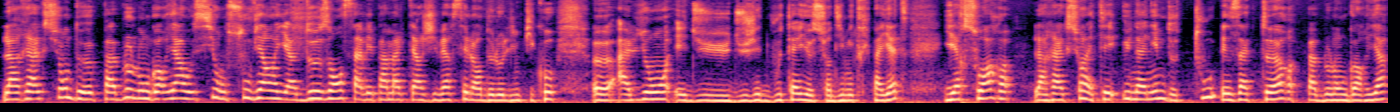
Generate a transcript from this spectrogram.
La réaction de Pablo Longoria aussi, on se souvient, il y a deux ans, ça avait pas mal tergiversé lors de l'Olympico euh, à Lyon et du, du, jet de bouteille sur Dimitri Payet. Hier soir, la réaction a été unanime de tous les acteurs. Pablo Longoria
